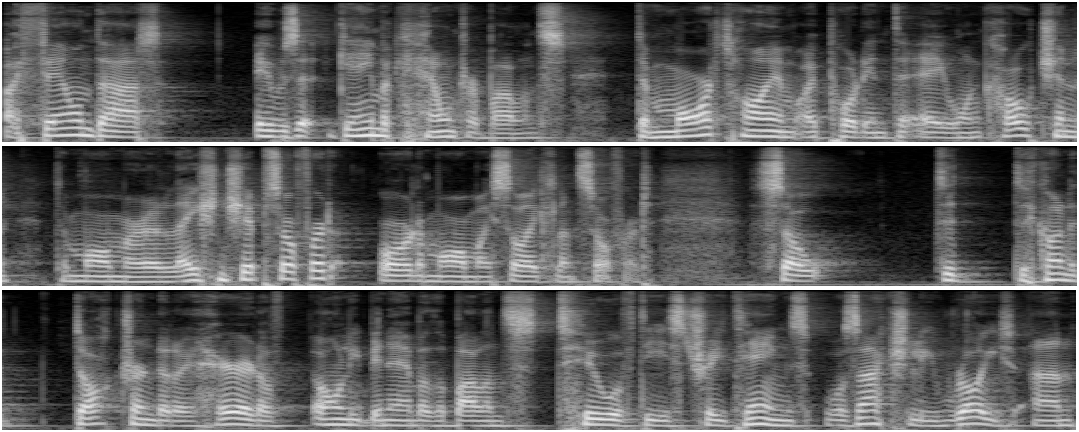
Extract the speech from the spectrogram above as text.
I found that it was a game of counterbalance. The more time I put into A1 coaching, the more my relationship suffered, or the more my cycling suffered. So the, the kind of doctrine that I heard of only being able to balance two of these three things was actually right. And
